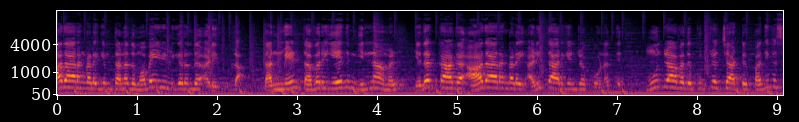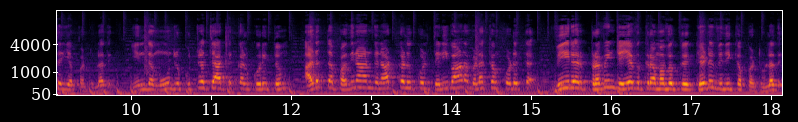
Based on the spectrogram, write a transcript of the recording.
ஆதாரங்களையும் தனது மொபைலில் இருந்து அளித்துள்ளார். தன்மேல் தவறு ஏதும் இல்லாமல் எதற்காக ஆதாரங்களை அளித்தார் என்ற கோணத்தில் மூன்றாவது குற்றச்சாட்டு பதிவு செய்யப்பட்டுள்ளது. இந்த மூன்று குற்றச்சாட்டுகள் குறித்தும் அடுத்த பதினான்கு நாட்களுக்குள் தெளிவான விளக்கம் கொடுக்க வீரர் பிரவீன் ஜெயவிக்ரமவுக்கு கெடு விதிக்கப்பட்டுள்ளது.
